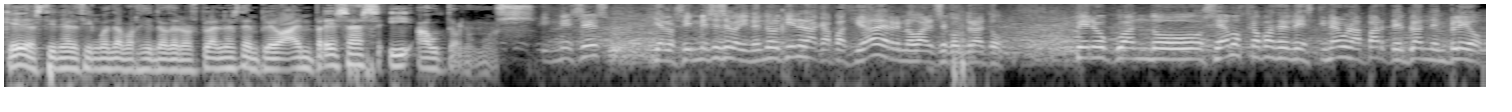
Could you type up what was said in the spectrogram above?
que destine el 50% de los planes de empleo a empresas y autónomos. Seis meses y a los seis meses el ayuntamiento no tiene la capacidad de renovar ese contrato. Pero cuando seamos capaces de destinar una parte del plan de empleo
